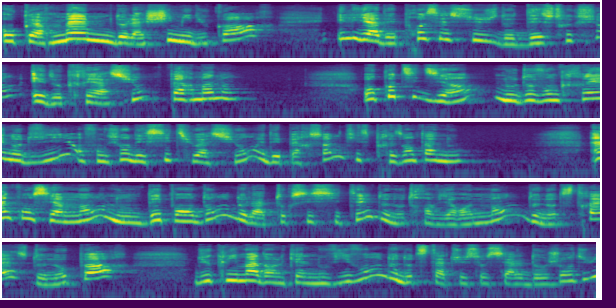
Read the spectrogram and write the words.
au cœur même de la chimie du corps, il y a des processus de destruction et de création permanents. Au quotidien, nous devons créer notre vie en fonction des situations et des personnes qui se présentent à nous. Inconsciemment, nous dépendons de la toxicité de notre environnement, de notre stress, de nos peurs, du climat dans lequel nous vivons, de notre statut social d'aujourd'hui,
